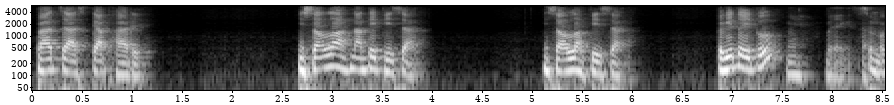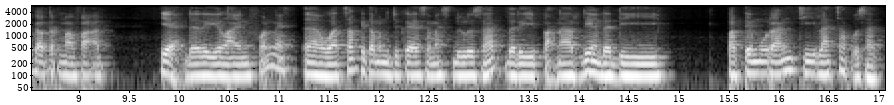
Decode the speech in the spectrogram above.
baca setiap hari. Insya Allah nanti bisa. Insya Allah bisa. Begitu ibu? Ya, baik. Semoga bermanfaat. Ya, dari line phone, uh, WhatsApp kita menuju ke SMS dulu saat dari Pak Nardi yang ada di Patemuran Cilacap Ustaz.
